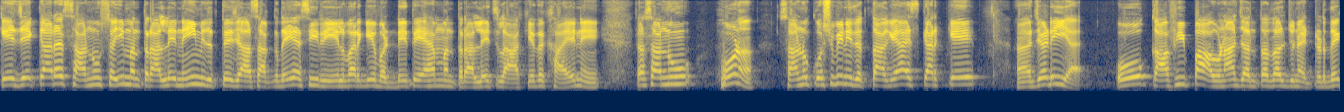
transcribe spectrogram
ਕਿ ਜੇਕਰ ਸਾਨੂੰ ਸਹੀ ਮੰਤਰਾਲੇ ਨਹੀਂ ਵੀ ਦਿੱਤੇ ਜਾ ਸਕਦੇ, ਅਸੀਂ ਰੇਲ ਵਰਗੇ ਵੱਡੇ ਤੇ ਅਹਿਮ ਮੰਤਰਾਲੇ ਚਲਾ ਕੇ ਦਿਖਾਏ ਨੇ, ਤਾਂ ਸਾਨੂੰ ਹੁਣ ਸਾਨੂੰ ਕੁਝ ਵੀ ਨਹੀਂ ਦਿੱਤਾ ਗਿਆ। ਇਸ ਕਰਕੇ ਜਿਹੜੀ ਹੈ, ਉਹ ਕਾਫੀ ਭਾਵਨਾ ਜਨਤਾ ਦਲ ਯੂਨਾਈਟਿਡ ਦੇ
